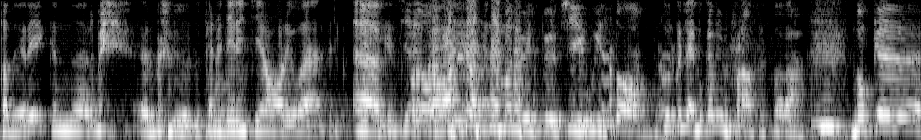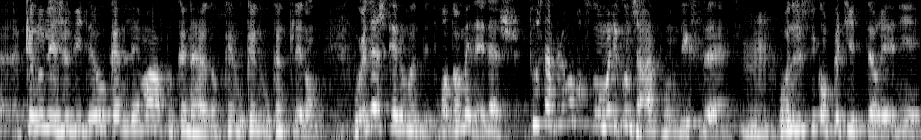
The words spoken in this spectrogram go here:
قديري كان ربح ربح لو كانوا دايرين تيروري واعر آه كان تيري كان ايمانويل بوتي ويل تورد كون كنلعبوا كاملين بالفرنسي الصراحة. donc آه، كانوا les jeux vidéo كان les maths وكان هذا وكان وكان وكانت les langues وعلاش كانوا هاد les trois domaines علاش؟ tout simplement parce que هما اللي كنت عارفهم ديك الساعات. وأنا je suis compétiteur يعني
